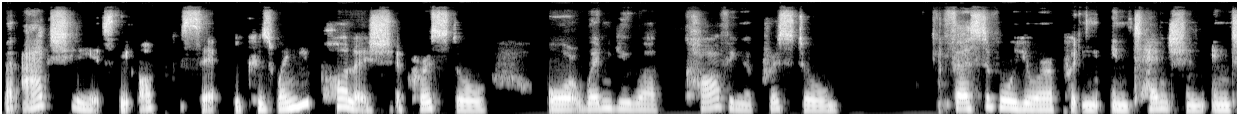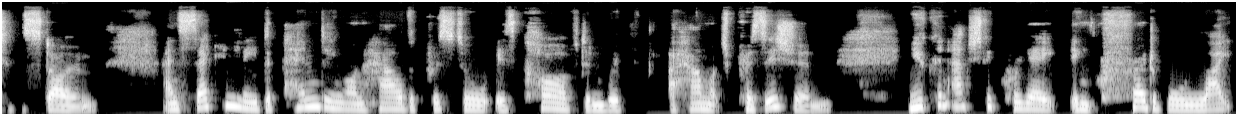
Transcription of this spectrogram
But actually, it's the opposite because when you polish a crystal or when you are carving a crystal, First of all, you are putting intention into the stone. And secondly, depending on how the crystal is carved and with how much precision, you can actually create incredible light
